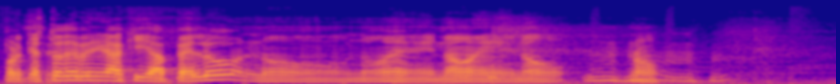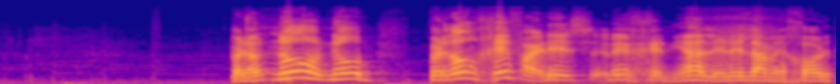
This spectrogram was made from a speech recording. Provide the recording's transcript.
Porque esto de venir aquí a pelo, no, no, eh, no, eh, no, no. Pero no, no, perdón, jefa, eres, eres genial, eres la mejor.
